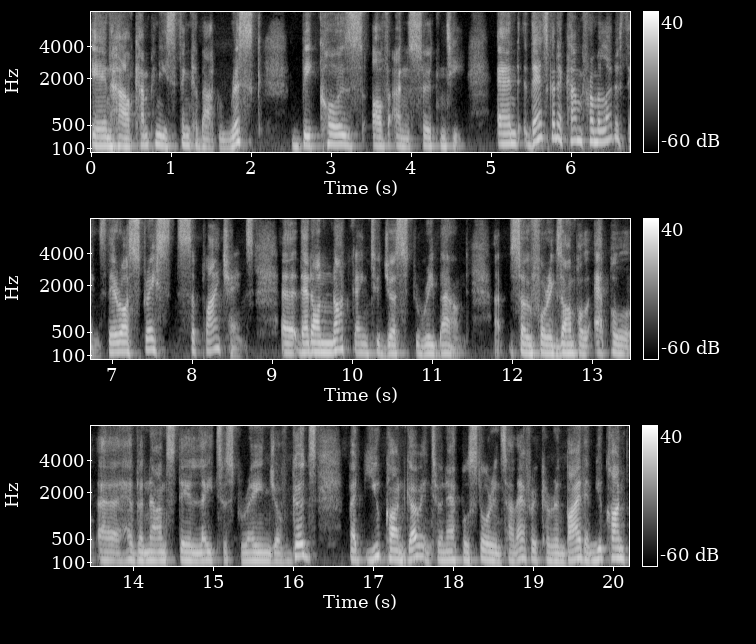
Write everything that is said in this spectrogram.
in how companies think about risk because of uncertainty. And that's going to come from a lot of things. There are stressed supply chains uh, that are not going to just rebound. Uh, so, for example, Apple uh, have announced their latest range of goods, but you can't go into an Apple store in South Africa and buy them. You can't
